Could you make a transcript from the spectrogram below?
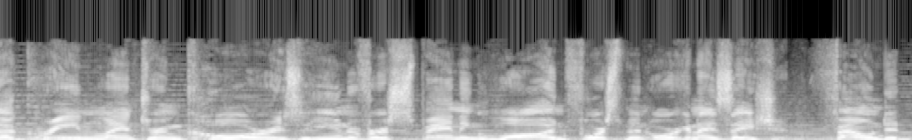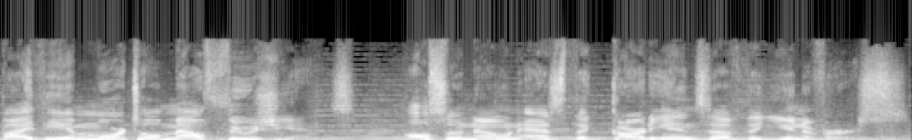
The Green Lantern Corps is a universe spanning law enforcement organization founded by the immortal Maltusians, also known as the Guardians of the Universe.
